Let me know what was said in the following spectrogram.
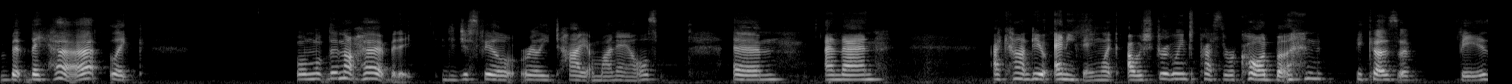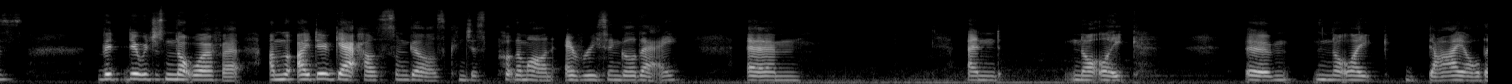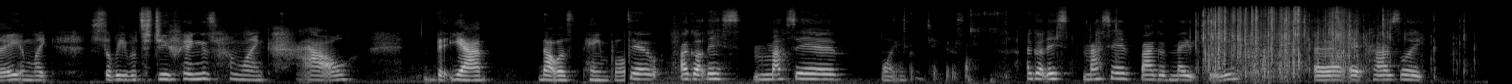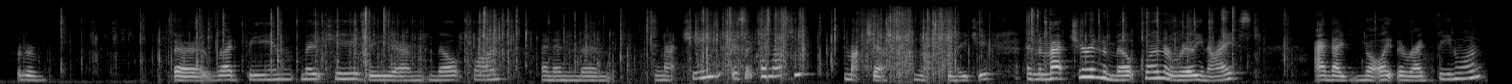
but they hurt, like, well, they're not hurt, but it, you just feel really tight on my nails. Um, and then I can't do anything. Like, I was struggling to press the record button because of these. They, were just not worth it. I'm, I don't get how some girls can just put them on every single day. Um, and not like um not like die all day and like still be able to do things i'm like how but yeah that was painful so i got this massive well i'm gonna take this off i got this massive bag of mochi uh, it has like the uh, red bean mochi the um, milk one and then the matcha is it called matcha matcha, matcha mochi. And the matcha and the milk one are really nice. And I do not like the red bean one.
